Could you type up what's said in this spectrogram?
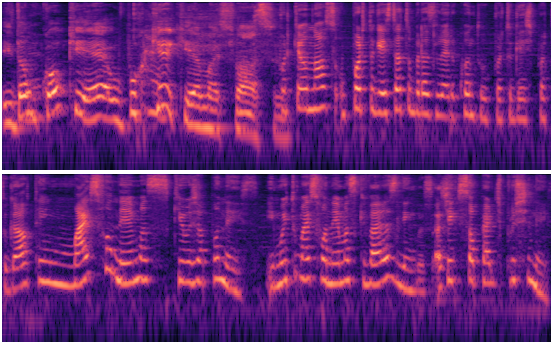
Então, qual que é, o porquê que é mais fácil? Porque o nosso o português, tanto o brasileiro quanto o português de Portugal, tem mais fonemas que o japonês. E muito mais fonemas que várias línguas. A gente só perde pro chinês.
